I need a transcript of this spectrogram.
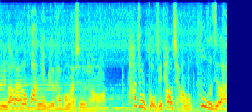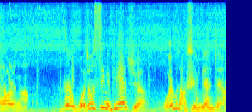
李达来的话你也别太放在心上了，他就是狗急跳墙，兔子急了还咬人呢。不是，我就心里憋屈，我也不想事情变成这样。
